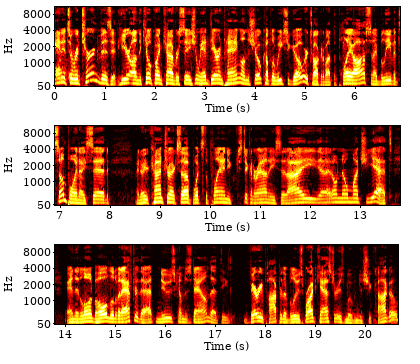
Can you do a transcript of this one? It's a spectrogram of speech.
And it's a return visit here on the Kilcoyne Conversation. We had Darren Pang on the show a couple of weeks ago. We were talking about the playoffs, and I believe at some point I said, I know your contract's up. What's the plan? You sticking around? And he said, I, I don't know much yet. And then lo and behold, a little bit after that, news comes down that the very popular blues broadcaster is moving to Chicago,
